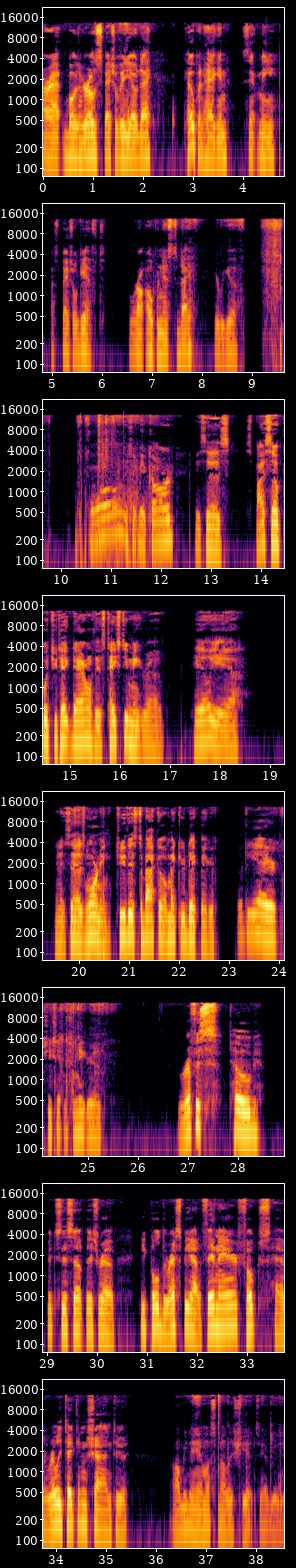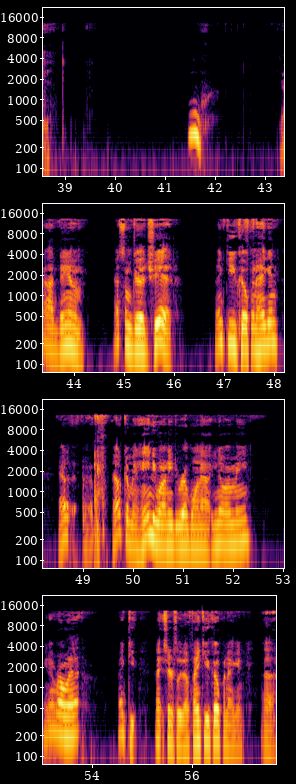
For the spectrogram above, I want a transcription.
Alright, boys and girls, special video today. Copenhagen sent me a special gift. We're going to open this today. Here we go. Oh, they sent me a card. It says, Spice up what you take down with this tasty meat rub. Hell yeah. And it says, Warning, chew this tobacco will make your dick bigger. Looky there, she sent me some meat rub. Rufus Togue fix this up, this rub. He pulled the recipe out of thin air. Folks have really taken shine to it. I'll be damned. Let's smell this shit. See how good it is. Whew. God damn. That's some good shit. Thank you, Copenhagen. That'll, that'll come in handy when I need to rub one out. You know what I mean? Ain't nothing wrong with that. Thank you. Seriously, though. Thank you, Copenhagen. Uh,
